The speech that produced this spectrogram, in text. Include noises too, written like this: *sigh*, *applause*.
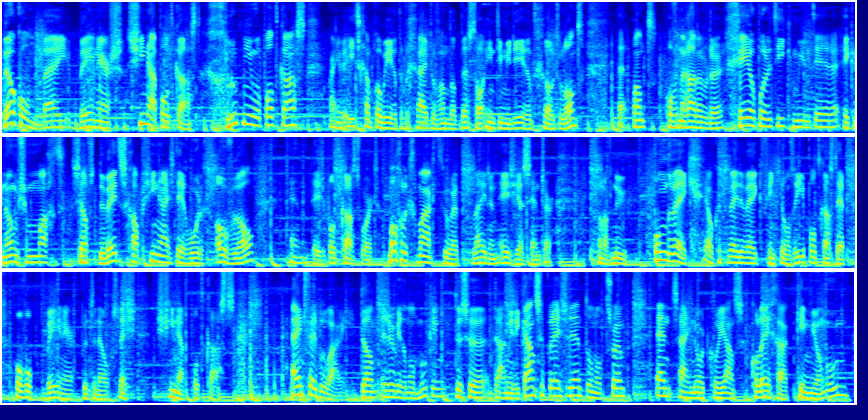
Welkom bij BNR's China-podcast. Gloednieuwe podcast waarin we iets gaan proberen te begrijpen van dat best wel intimiderend grote land. Eh, want of het nou gaat over de geopolitiek, militaire, economische macht, zelfs de wetenschap, China is tegenwoordig overal. En deze podcast wordt mogelijk gemaakt door het Leiden Asia Center. Vanaf nu om de week. Elke tweede week vind je ons in je podcast app of op bnr.nl slash China-podcasts. Eind februari. Dan is er weer een ontmoeting tussen de Amerikaanse president Donald Trump en zijn Noord-Koreaanse collega Kim Jong-un.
